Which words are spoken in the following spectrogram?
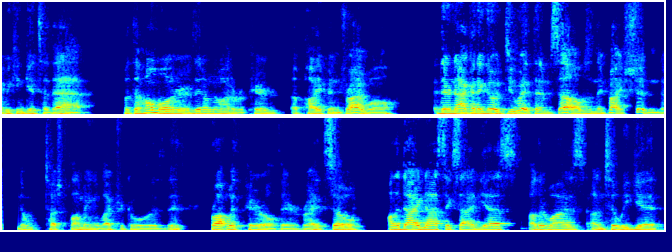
we can get to that. But the homeowner, if they don't know how to repair a pipe and drywall, they're not going to go do it themselves, and they probably shouldn't. Don't touch plumbing, electrical is, is fraught with peril there, right? So on the diagnostic side, yes. Otherwise, until we get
